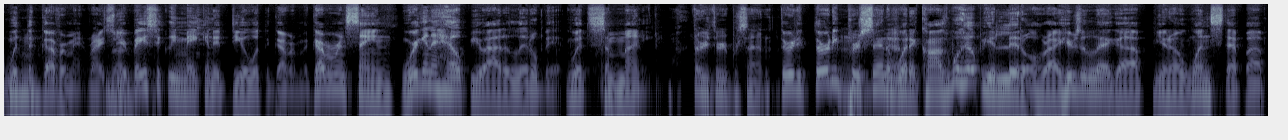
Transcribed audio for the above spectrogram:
with the Mhm. government, right? So Yeah. you're basically making a deal with the government. The government's saying, we're going to help you out a little bit with some money. Thirty three percent. 30 percent of yeah. what it costs. We'll help you a little, right? Here's a leg up, you know, one step up.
